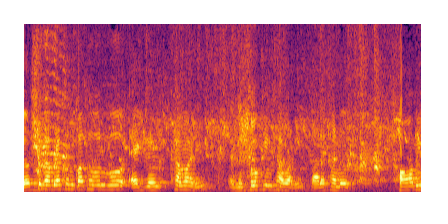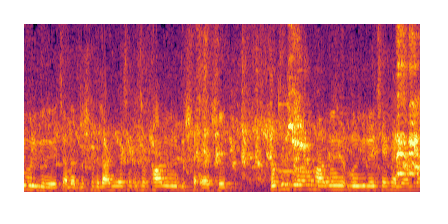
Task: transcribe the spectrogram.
দর্শক আমরা এখন কথা বলব একজন খামারি একজন শৌখিন খামারি। তার এখানে ফার্মি মুরগি রয়েছে। আমরা যে সেটা দাঁড়িয়ে আছে সেটা ফার্মি মুরগি প্রচুর পরিমাণে ফার্মি মুরগি রয়েছে। এখানে আমরা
